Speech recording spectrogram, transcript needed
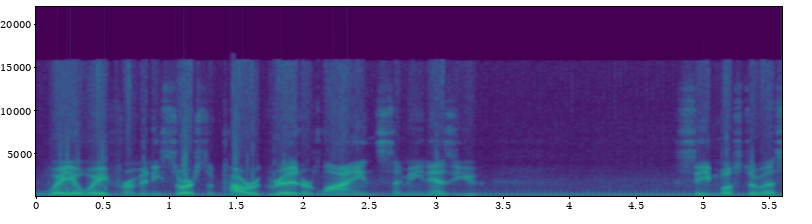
way away from any source of power grid or lines. I mean, as you see, most of us,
